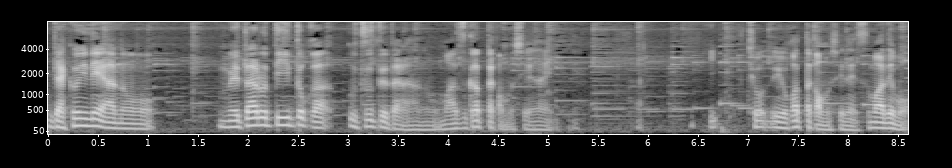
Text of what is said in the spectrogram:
逆にね、あの、メタル T とか映ってたら、あの、まずかったかもしれないんでね。ちょうどよかったかもしれないです。まあでも、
